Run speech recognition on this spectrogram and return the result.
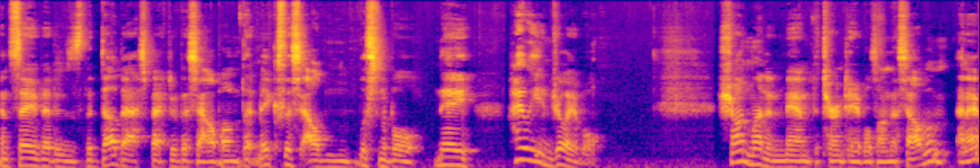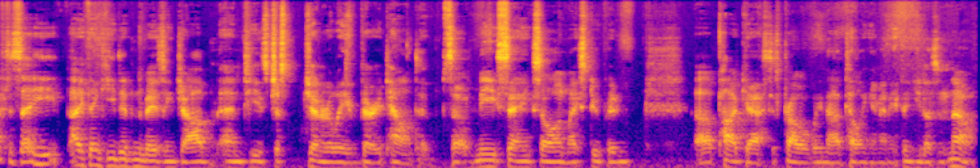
and say that it is the dub aspect of this album that makes this album listenable, nay, highly enjoyable. Sean Lennon manned the turntables on this album, and I have to say, he I think he did an amazing job, and he's just generally very talented. So me saying so on my stupid uh, podcast is probably not telling him anything he doesn't know.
